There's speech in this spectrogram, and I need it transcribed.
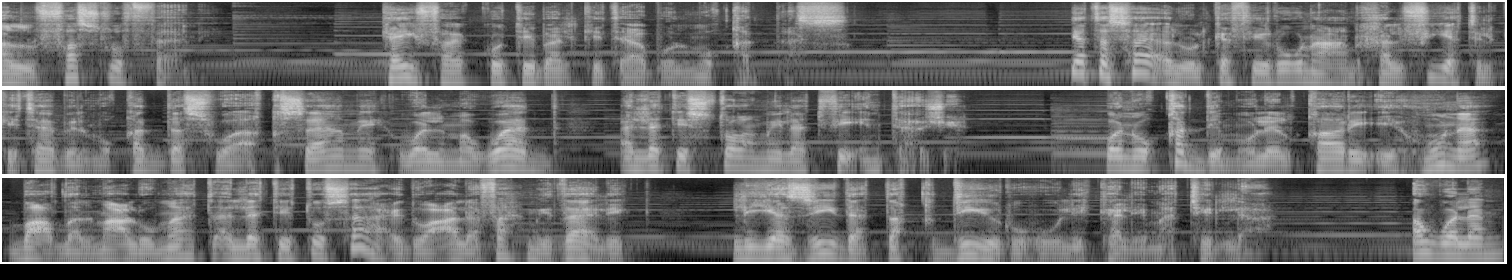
الفصل الثاني كيف كتب الكتاب المقدس؟ يتساءل الكثيرون عن خلفية الكتاب المقدس وأقسامه والمواد التي استعملت في إنتاجه. ونقدم للقارئ هنا بعض المعلومات التي تساعد على فهم ذلك ليزيد تقديره لكلمة الله. اولا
